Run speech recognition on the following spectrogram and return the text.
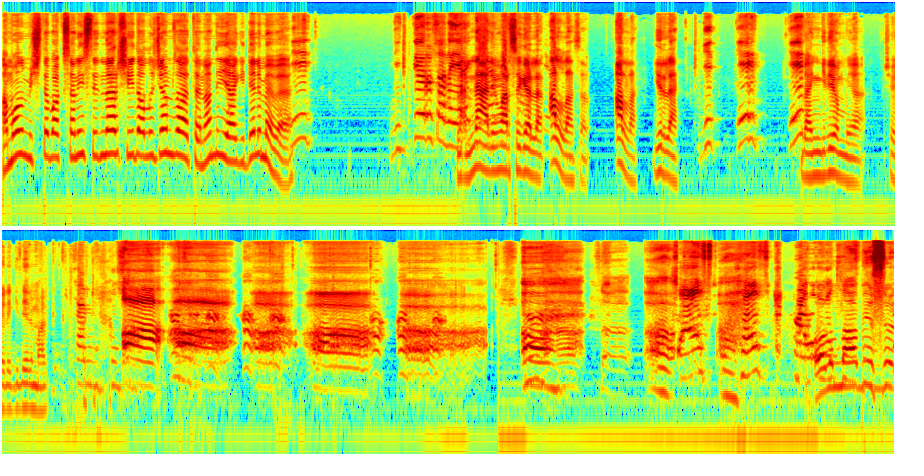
Ama oğlum işte bak sana istediğin her şeyi de alacağım zaten. Hadi ya gidelim eve. Git. Git diyorum sana ya. Lan ne halin varsa gel lan. Al lan sana. Al lan. Yürü lan. Git git git. Ben gidiyorum ya. Şöyle gidelim artık. Sen kes. Oğlum ne yapıyorsun?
